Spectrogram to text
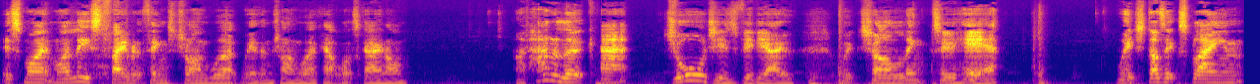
it's my, my least favourite thing to try and work with and try and work out what's going on. I've had a look at George's video, which I'll link to here, which does explain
